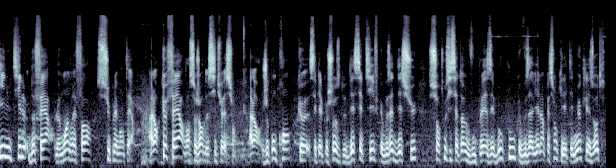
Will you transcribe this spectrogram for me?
inutile de faire le moindre effort supplémentaire. Alors que faire dans ce genre de situation? Alors je comprends que c'est quelque chose de déceptif, que vous êtes déçu, surtout si cet homme vous plaisait beaucoup, que vous aviez l'impression qu'il était mieux que les autres.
